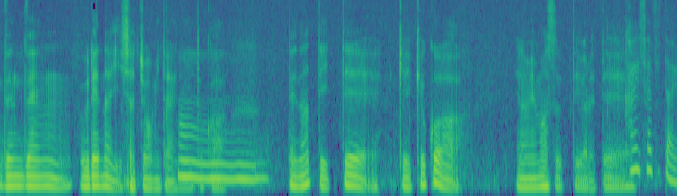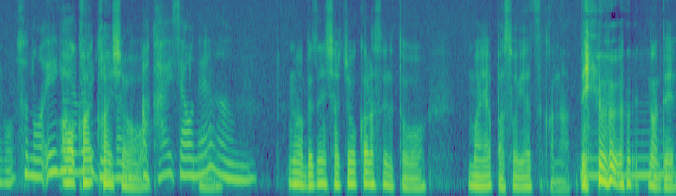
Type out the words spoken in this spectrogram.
全然売れない社長みたいにとか。ってなっていって結局は辞めますって言われて。会社自体を？その営業あ会社を。あ会社をね、うん、まあ別に社長からするとまあやっぱそういうやつかなっていうので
